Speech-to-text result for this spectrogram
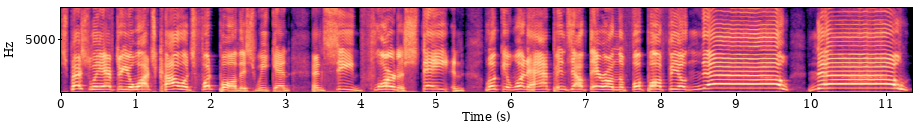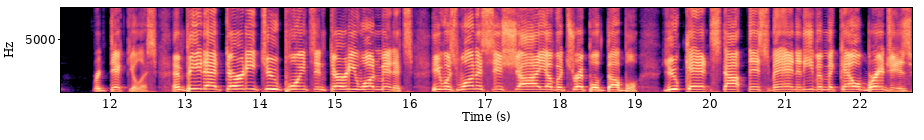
Especially after you watch college football this weekend and see Florida State and look at what happens out there on the football field. No, no. Ridiculous. And Embiid had 32 points in 31 minutes. He was one assist shy of a triple double. You can't stop this man. And even Mikal Bridges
